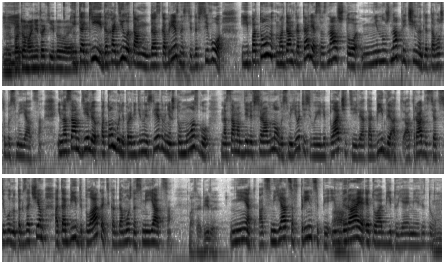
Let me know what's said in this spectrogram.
Ну и потом они такие бывают. И такие, доходило там до скобрезности, до всего. И потом Мадан Катари осознал, что не нужна причина для того, чтобы смеяться. И на самом деле потом были проведены исследования, что мозгу на самом деле все равно, вы смеетесь вы или плачете, или от обиды, от, от радости, от всего. Ну так зачем от обиды плакать, когда можно смеяться? От обиды? Нет, от смеяться в принципе и а. убирая эту обиду, я имею в виду. Mm.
